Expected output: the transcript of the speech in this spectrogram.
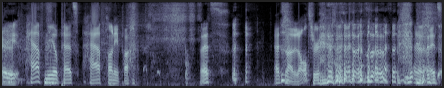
basically half Neopets, half Honeypot. That's that's not at all true. That's- that's- know, it's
